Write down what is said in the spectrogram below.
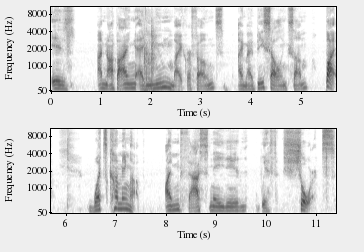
is I'm not buying any new microphones. I might be selling some, but what's coming up? I'm fascinated with shorts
